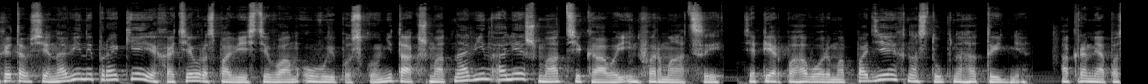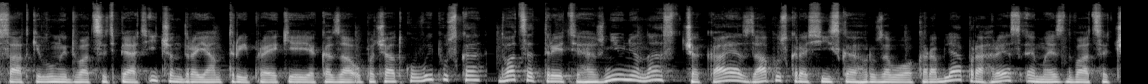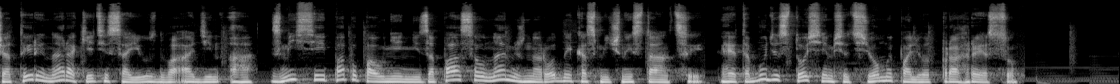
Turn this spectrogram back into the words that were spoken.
Гэта ўсе навіны, пра якія я хацеў распавесці вам у выпуску. Не так шмат навін, але шмат цікавай інфармацыі. Цяпер пагаворым аб падзеях наступнага тыдня акрамя пасадкі луны 25 і чандраян 3 пра якія я казаў у пачатку выпуска 23 жніўня нас чакае запуск расійскага грузавого карабля прагрэс мс24 на ракете саюз 21а з місіяй па папаўненні запасаў на міжнароднай касмічнай станцыі. Гэта будзе 177 палёт прагрэсу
